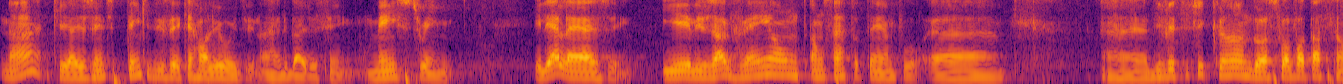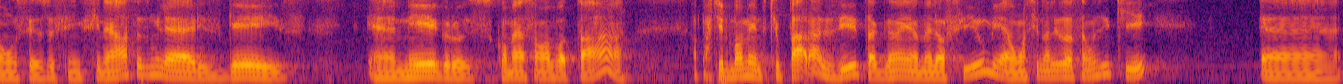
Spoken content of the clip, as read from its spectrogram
né, que a gente tem que dizer que é Hollywood, na realidade, assim, mainstream, ele elege e ele já vem há um, há um certo tempo é, é, diversificando a sua votação, ou seja, assim, cineastas mulheres, gays, é, negros começam a votar, a partir do momento que o Parasita ganha melhor filme, é uma sinalização de que é,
